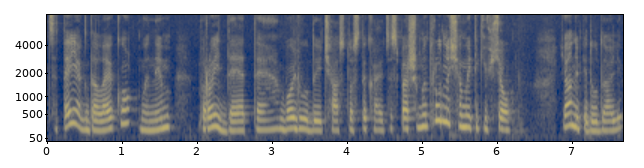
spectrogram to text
це те, як далеко ви ним пройдете. Бо люди часто стикаються з першими труднощами і такі, все, я не піду далі.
